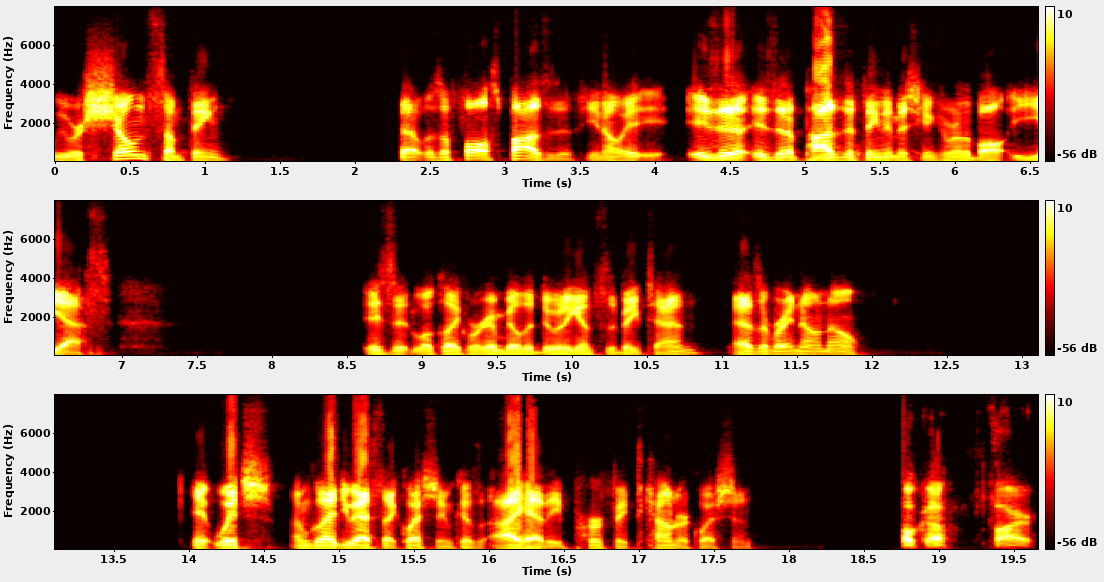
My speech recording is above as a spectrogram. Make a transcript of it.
we were shown something that was a false positive. You know, I- is it a, is it a positive thing that Michigan can run the ball? Yes. Is it look like we're going to be able to do it against the Big Ten? As of right now, no. It, which I'm glad you asked that question because I have a perfect counter question. okay, fire.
